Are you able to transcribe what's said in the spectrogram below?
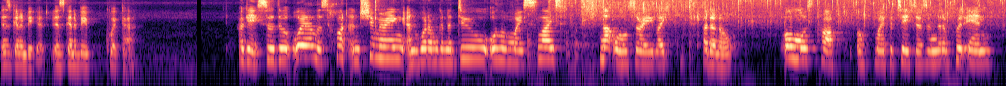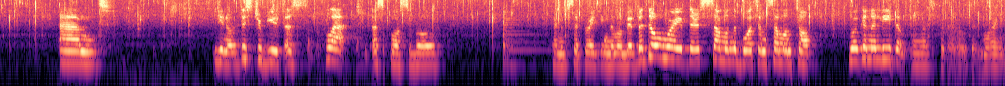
It's going to be good. It's going to be quicker. Okay, so the oil is hot and shimmering and what I'm gonna do, all of my sliced, not all, sorry, like, I don't know, almost half of my potatoes I'm gonna put in and you know, distribute as flat as possible. Kind of separating them a bit. But don't worry if there's some on the bottom, some on top. We're gonna leave them, oh, let's put a little bit more in.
